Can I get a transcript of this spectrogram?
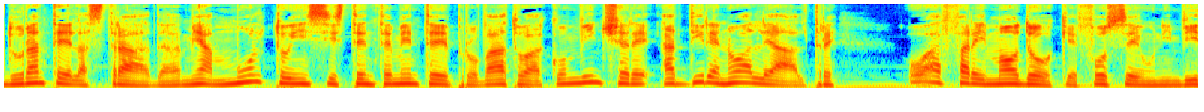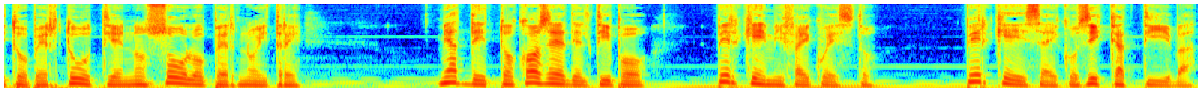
Durante la strada mi ha molto insistentemente provato a convincere a dire no alle altre o a fare in modo che fosse un invito per tutti e non solo per noi tre. Mi ha detto cose del tipo perché mi fai questo? Perché sei così cattiva?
